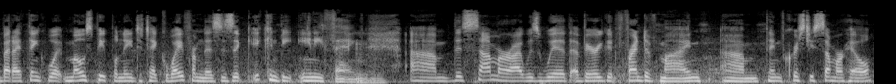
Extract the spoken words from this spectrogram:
But I think what most people need to take away from this is it, it can be anything. Mm-hmm. Um, this summer, I was with a very good friend of mine um, named Christy Summerhill,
